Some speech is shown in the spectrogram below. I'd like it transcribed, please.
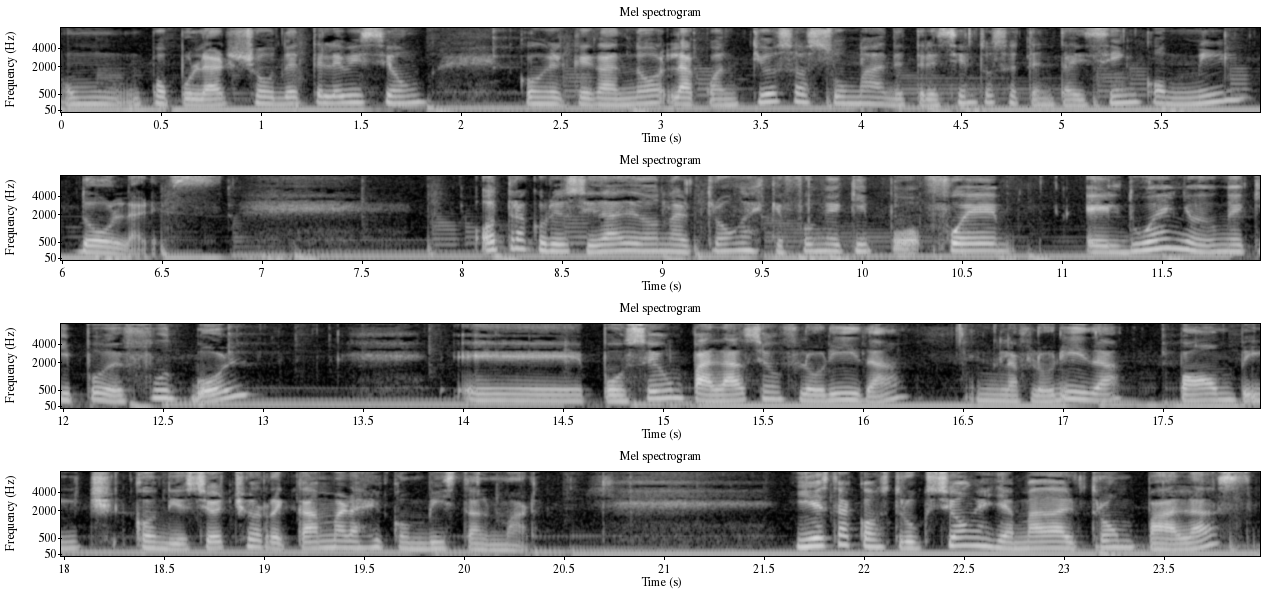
un popular show de televisión con el que ganó la cuantiosa suma de 375 mil dólares. Otra curiosidad de Donald Trump es que fue un equipo, fue el dueño de un equipo de fútbol, eh, posee un palacio en Florida, en la Florida, Palm Beach, con 18 recámaras y con vista al mar. Y esta construcción es llamada el Trump Palace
